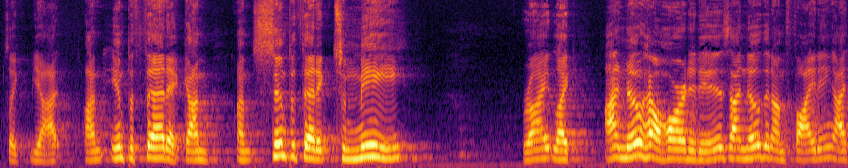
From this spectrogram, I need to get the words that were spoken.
It's like, yeah, I, am empathetic, I'm, I'm sympathetic to me, right? Like, I know how hard it is, I know that I'm fighting, I,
